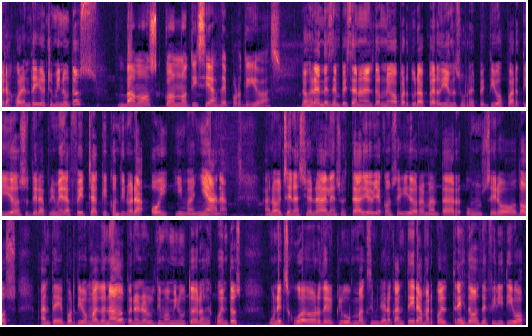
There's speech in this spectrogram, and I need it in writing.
horas 48 minutos. Vamos con noticias deportivas. Los grandes empezaron el torneo Apertura perdiendo sus respectivos partidos de la primera fecha que continuará hoy y mañana. Anoche Nacional en su estadio había conseguido rematar un 0-2 ante Deportivo Maldonado, pero en el último minuto de los descuentos, un exjugador del club Maximiliano Cantera marcó el 3-2 definitivo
